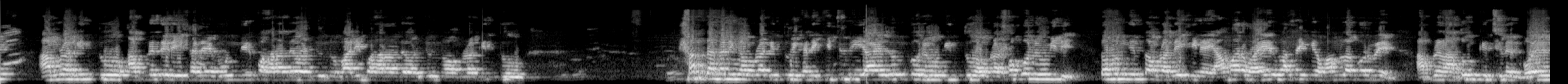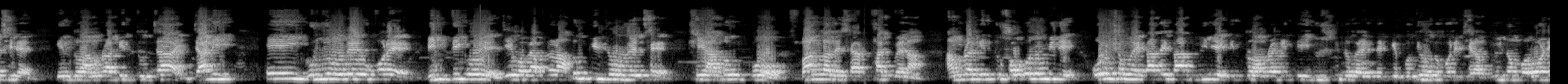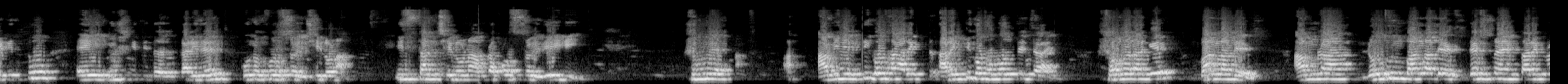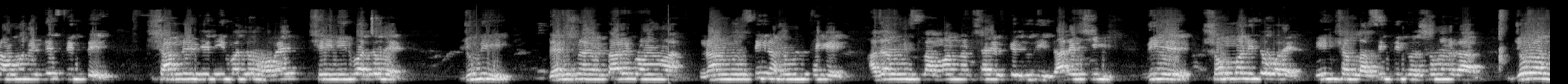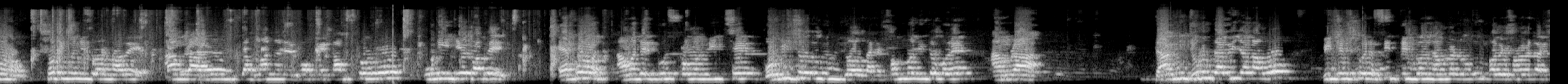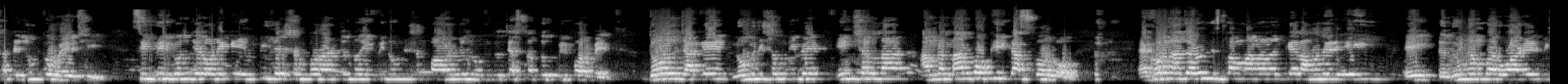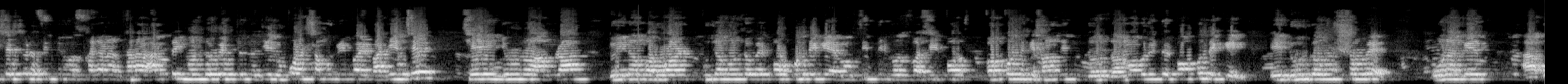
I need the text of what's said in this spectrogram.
আমরা কিন্তু আপনাদের এখানে মন্দির পাহারা দেওয়ার জন্য, বাড়ি পাহারা দেওয়ার জন্য আমরা কিন্তু আমরা কিন্তু এখানে খিচুড়ি আয়োজন করেও কিন্তু আমরা সকলে মিলে তখন কিন্তু আমরা দেখি নাই। আমার ভাইয়ের বাসায় কেউ হামলা করবে, আপনার আতঙ্কে ছিলেন, ভয়ে ছিলেন, কিন্তু আমরা কিন্তু চাই, জানি এই গুজবের উপরে ভিত্তি করে যেভাবে আপনারা আতঙ্কিত হয়েছে, সেই আতঙ্ক বাংলাদেশে আর থাকবে না। আমরা কিন্তু সকলে মিলে ওই সময় কাঁধে কাঁধ মিলিয়ে কিন্তু আমরা কিন্তু এই দুষ্কৃতকারীদেরকে প্রতিহত করেছিলাম। দুই নম্বর ওয়ার্ডে কিন্তু এই দুষ্কৃতকারীদের কোনো প্রশ্রয় ছিল না, স্থান ছিল না, আমরা প্রশ্রয় দেইনি। শুধু আমি একটি কথা আরেক, আরেকটি কথা বলতে চাই। সবার আগে বাংলাদেশ। আমরা নতুন বাংলাদেশ, দেশ নায়ক তারেক রহমানের নেতৃত্বে সামনের যে নির্বাচন হবে, সেই নির্বাচনে যদি দেশ নায়ক তারেক রহমান নারায়ণগঞ্জ তিন আসন থেকে আজারুল ইসলাম, মান্নান সাহেবকে যদি দানের শীষ দিয়ে সম্মানিত করে ইনশাল্লাহ সিদ্দিকগঞ্জ সোনারগাঁ জনগণ ভাবে আমরা আজারুল ইসলাম, মান্নানের পক্ষে কাজ করব। উনি যেভাবে এখন আমাদের ভবিষ্যতে তাকে সম্মানিত করে, আমরা দাবি জোর দাবি জানাব। বিশেষ করে সিদ্ধিরগঞ্জ আমরা নতুন ভাবে সরকারের সাথে যুক্ত হয়েছি। সিদ্ধিরগঞ্জের অনেকে এমপি ইলেকশন করার জন্য এমপি নমিনেশন পাওয়ার জন্য কিন্তু চেষ্টা তদবির করবে। দল যাকে নমিনেশন দিবে, ইনশাল্লাহ আমরা তার পক্ষেই কাজ করব। এখন আজহারুল ইসলাম মানানকেল আমাদের এই এই দুই নম্বর ওয়ার্ডের বিশেষ করে সিদ্ধিরগঞ্জ থানা থানা আটটাই মণ্ডপের জন্য যে উপহার সামগ্রী পাই- পাঠিয়েছে, সেই জন্য আমরা দুই নম্বর ওয়ার্ড পূজা মণ্ডপের পক্ষ থেকে এবং সিদ্ধিরগঞ্জবাসীর প- পক্ষ থেকে সনাতন ধর্মাবলীদের পক্ষ থেকে এই দুর্গা উৎসবে ওনাকে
